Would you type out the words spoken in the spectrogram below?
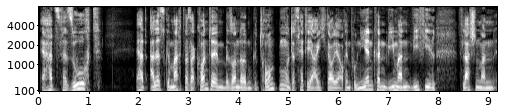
er hat's versucht er hat alles gemacht, was er konnte, im Besonderen getrunken und das hätte ja eigentlich Claudia auch imponieren können, wie man, wie viel Flaschen man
